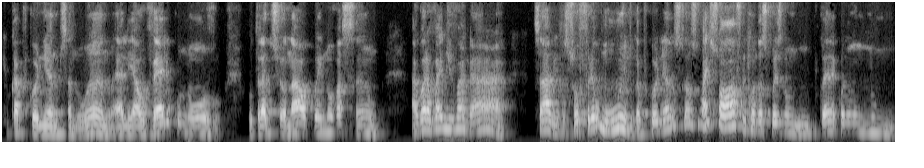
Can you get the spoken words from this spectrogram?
que o capricorniano precisa no ano é aliar o velho com o novo, o tradicional com a inovação. Agora vai devagar, sabe? Sofreu muito. Capricorniano são os mais sofrem quando as coisas não. Né, quando não, não,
